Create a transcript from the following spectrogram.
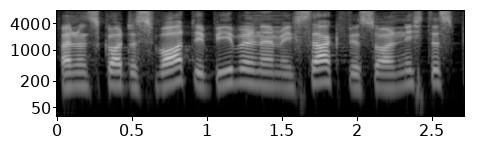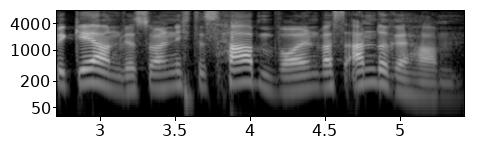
weil uns Gottes Wort, die Bibel nämlich sagt, wir sollen nicht das begehren, wir sollen nicht das haben wollen, was andere haben.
